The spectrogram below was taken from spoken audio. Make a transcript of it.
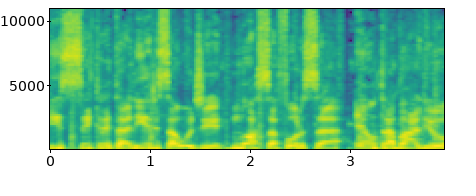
e Secretaria de Saúde. Nossa força é o trabalho.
